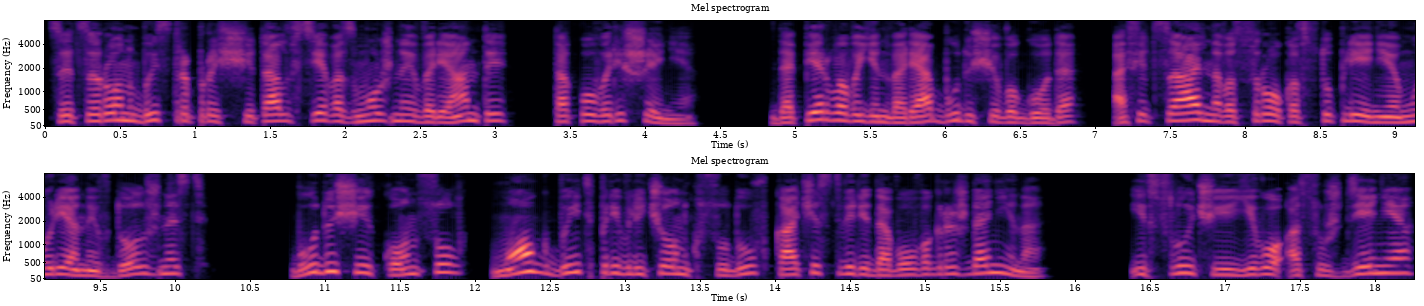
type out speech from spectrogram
Цицерон быстро просчитал все возможные варианты такого решения. До 1 января будущего года, официального срока вступления Мурены в должность, будущий консул мог быть привлечен к суду в качестве рядового гражданина, и в случае его осуждения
